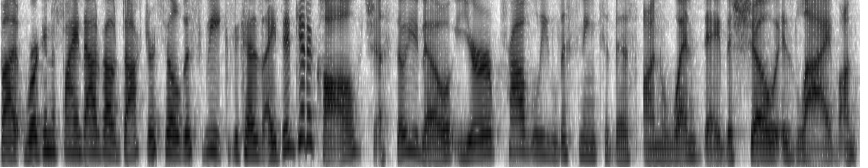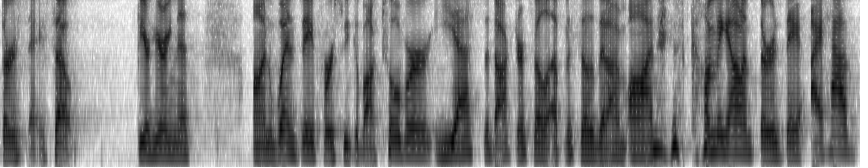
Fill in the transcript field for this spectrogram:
But we're going to find out about Dr. Phil this week because I did get a call, just so you know. You're probably listening to this on Wednesday. The show is live on Thursday. So if you're hearing this on Wednesday, first week of October, yes, the Dr. Phil episode that I'm on is coming out on Thursday. I have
